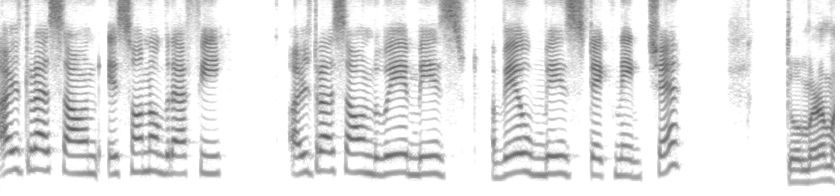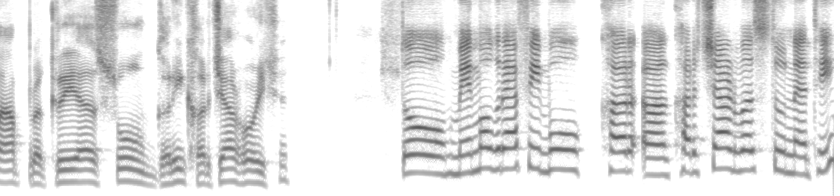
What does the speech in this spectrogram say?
અલ્ટ્રાસાઉન્ડ એ sonography ultrasound wave based wave based technique છે. તો મેડમ આ પ્રક્રિયા શું ઘણી ખર્ચાળ હોય છે? તો મેમોગ્રાફી બહુ ખર ખર્ચાળ વસ્તુ નથી.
